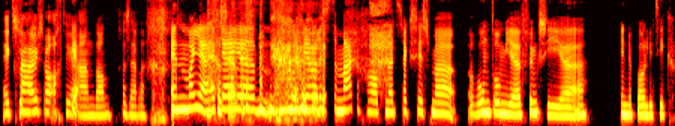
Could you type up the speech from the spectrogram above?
Ik verhuis wel achter je ja. aan dan. Gezellig. En Manja, heb jij, um, heb jij wel eens te maken gehad met seksisme rondom je functie uh, in de politiek?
